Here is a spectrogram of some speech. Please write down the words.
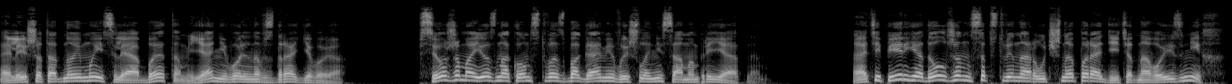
Лишь от одной мысли об этом я невольно вздрагиваю. Все же мое знакомство с богами вышло не самым приятным. А теперь я должен собственноручно породить одного из них.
